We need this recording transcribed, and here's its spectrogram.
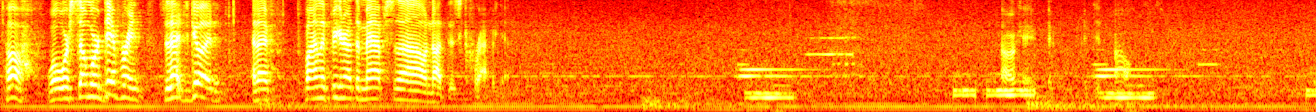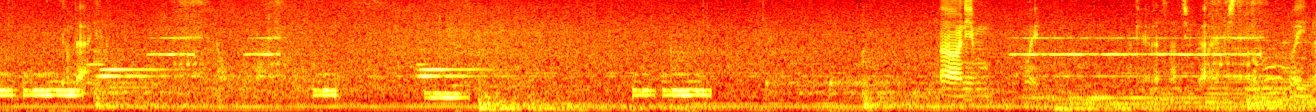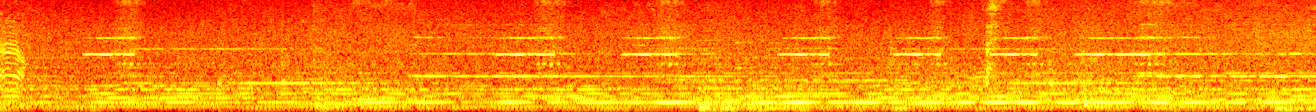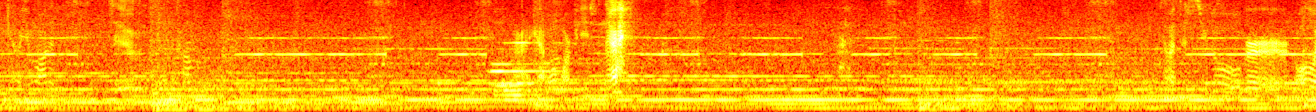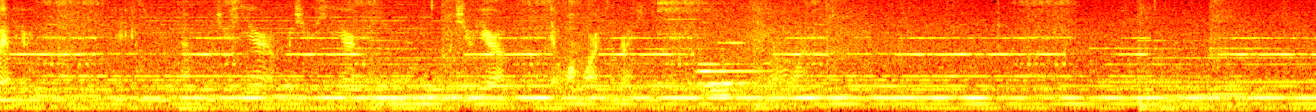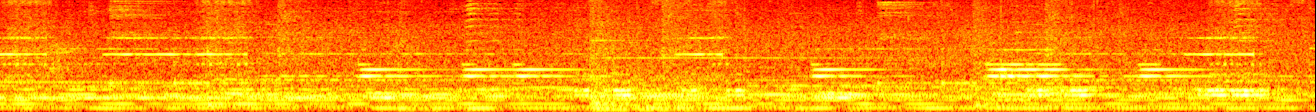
Oh, well, we're somewhere different, so that's good. And I've finally figured out the maps. Oh, not this crap again.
